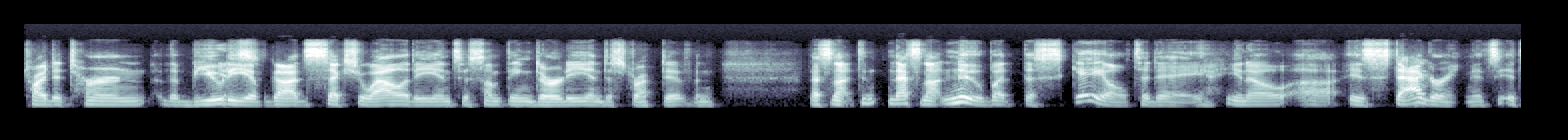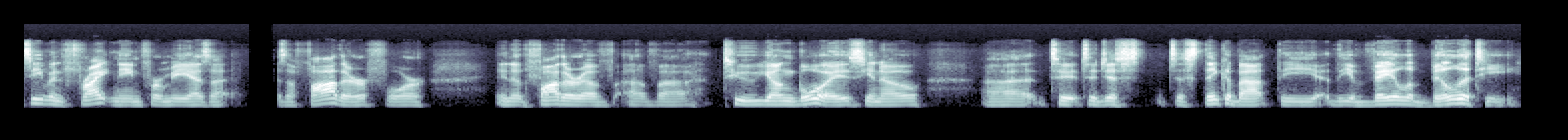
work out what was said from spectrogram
tried to turn the beauty yes. of god's sexuality into something dirty and destructive and that's not that's not new but the scale today you know uh, is staggering it's it's even frightening for me as a as a father for you know the father of of uh, two young boys you know uh, to to just just think about the the availability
